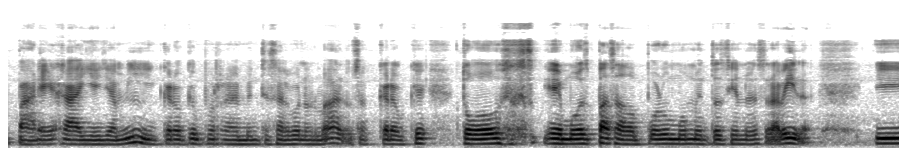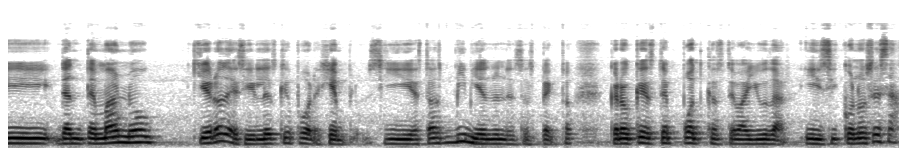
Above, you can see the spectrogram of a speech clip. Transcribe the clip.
pareja y ella a mí. creo que pues realmente es algo normal. O sea, creo que todos hemos pasado por un momento así en nuestra vida. Y de antemano quiero decirles que, por ejemplo, si estás viviendo en ese aspecto, creo que este podcast te va a ayudar. Y si conoces a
